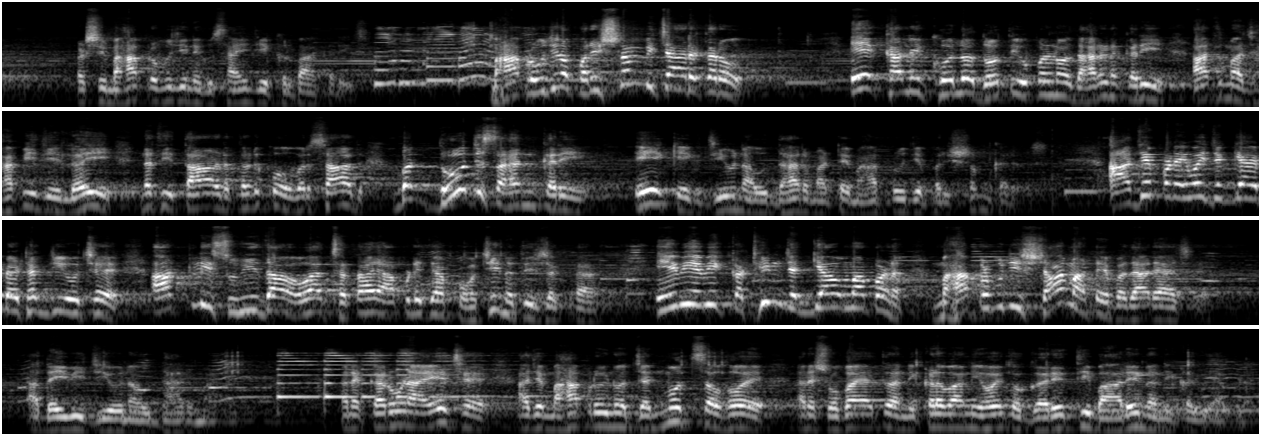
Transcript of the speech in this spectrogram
પણ શ્રી મહાપ્રભુજીને ગુસાઈજીએ કૃપા કરી છે. મહાપ્રભુજીનો પરિશ્રમ વિચાર કરો. એક ખાલી ખોલો ધોતી ઉપરનો ધારણ કરી હાથમાં ઝાંપીજી લઈ, નથી તાળ તડકો, વરસાદ, બધું જ સહન કરી. એક એક જીવના ઉદ્ધાર માટે મહાપ્રભુજીએ પરિશ્રમ કર્યો છે. આજે પણ એવી જગ્યાએ બેઠકજીઓ છે. આટલી સુવિધા હોવા છતાંય આપણે ત્યાં પહોંચી નથી શકતા. એવી એવી કઠિન જગ્યાઓમાં પણ મહાપ્રભુજી શા માટે પધાર્યા છે? આ દૈવી જીવોના ઉદ્ધાર માટે. અને કરુણા એ છે, આજે મહાપ્રભુનો જન્મોત્સવ હોય અને શોભાયાત્રા નીકળવાની હોય તો ઘરેથી બહાર ન નીકળીએ આપણે.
